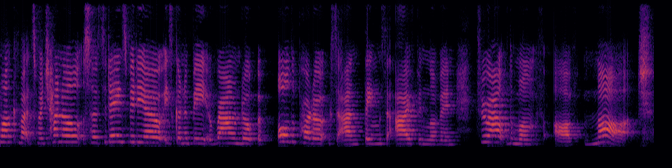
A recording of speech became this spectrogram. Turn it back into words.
welcome back to my channel. So today's video is going to be a roundup of all the products and things that I've been loving throughout the month of March.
